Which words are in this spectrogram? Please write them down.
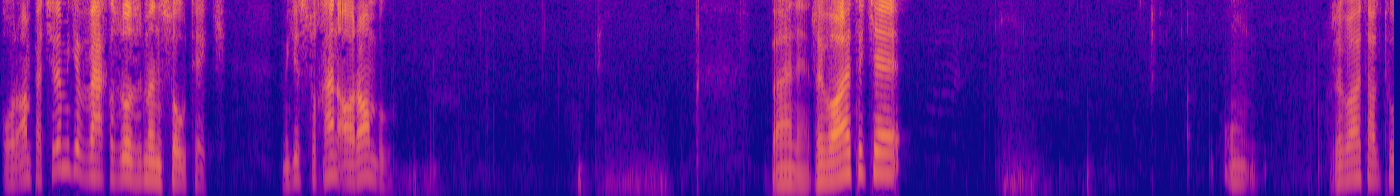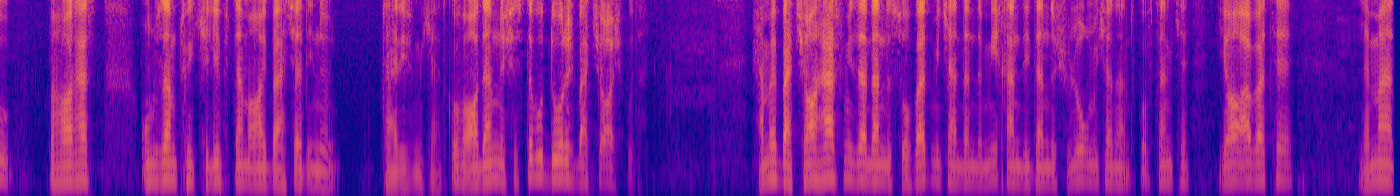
قرآن چرا میگه وقزوز من صوتک؟ میگه سخن آرام بگو بله. روایت که اون روایت حال تو بهار هست. اون روزم توی کلیپ دم آقای بهجت اینو تعریف می‌کرد. گفت آدم نشسته بود دورش بچه هاش بودن. همه بچه ها حرف می‌زدند و صحبت می‌کردند و میخندیدند و شلوغ می‌کردند. گفتن که یا عبته لما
